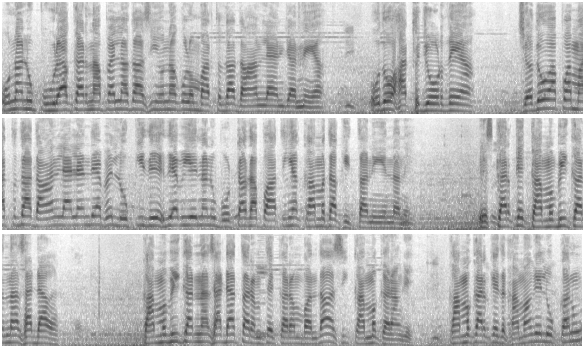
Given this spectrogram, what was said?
ਉਹਨਾਂ ਨੂੰ ਪੂਰਾ ਕਰਨਾ ਪਹਿਲਾਂ ਤਾਂ ਅਸੀਂ ਉਹਨਾਂ ਕੋਲੋਂ ਮਤ ਦਾ ਦਾਨ ਲੈਣ ਜਾਂਦੇ ਆ ਉਦੋਂ ਹੱਥ ਜੋੜਦੇ ਆ ਜਦੋਂ ਆਪਾਂ ਮਤ ਦਾ ਦਾਨ ਲੈ ਲੈਂਦੇ ਆ ਫਿਰ ਲੋਕੀ ਦੇਖਦੇ ਆ ਵੀ ਇਹਨਾਂ ਨੂੰ ਵੋਟਾਂ ਦਾ ਪਾਤੀਆਂ ਕੰਮ ਤਾਂ ਕੀਤਾ ਨਹੀਂ ਇਹਨਾਂ ਨੇ। ਇਸ ਕਰਕੇ ਕੰਮ ਵੀ ਕਰਨਾ ਸਾਡਾ ਕੰਮ ਵੀ ਕਰਨਾ ਸਾਡਾ ਧਰਮ ਤੇ ਕਰਮ ਬੰਦਾ ਅਸੀਂ ਕੰਮ ਕਰਾਂਗੇ। ਕੰਮ ਕਰਕੇ ਦਿਖਾਵਾਂਗੇ ਲੋਕਾਂ ਨੂੰ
